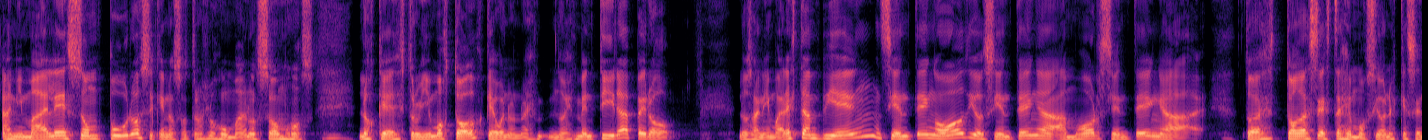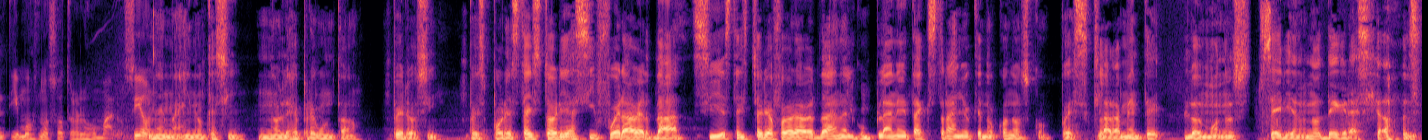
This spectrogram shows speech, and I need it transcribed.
animales son puros y que nosotros los humanos somos los que destruimos todos, que bueno, no es, no es mentira, pero los animales también sienten odio, sienten amor, sienten todas, todas estas emociones que sentimos nosotros los humanos, ¿sí o no? Me imagino que sí, no les he preguntado, pero sí. Pues por esta historia, si fuera verdad, si esta historia fuera verdad en algún planeta extraño que no conozco, pues claramente los monos serían unos desgraciados.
